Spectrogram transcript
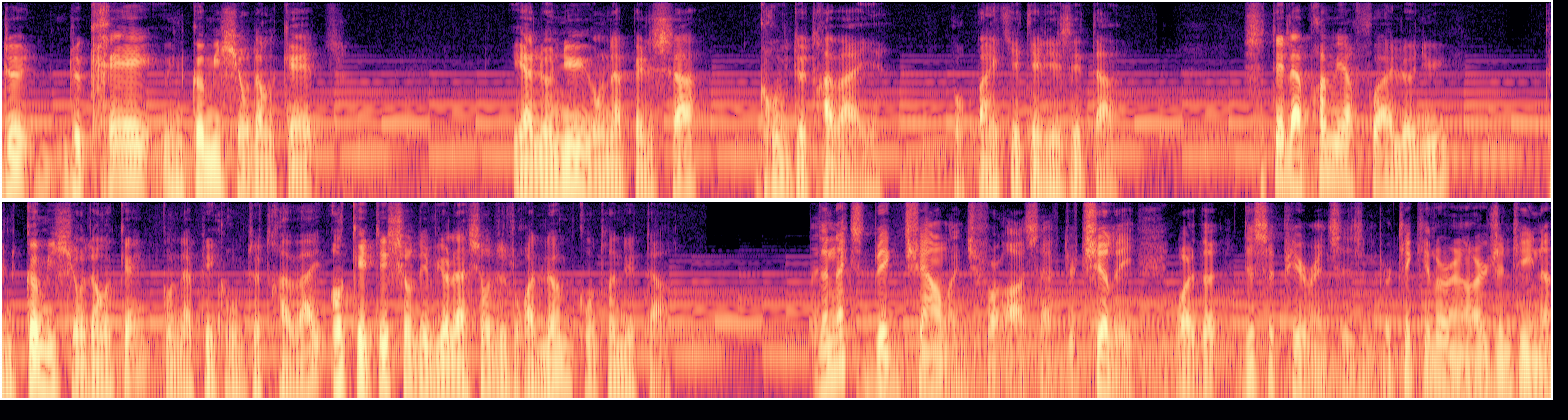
de, créer une commission d'enquête. Et à l'ONU, on appelle ça groupe de travail, pour pas inquiéter les États. C'était la première fois à l'ONU qu'une commission d'enquête, qu'on appelait groupe de travail, enquêtait sur des violations de droits de l'homme contre un État. The next big challenge for us after Chile were the disappearances, in particular in Argentina,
